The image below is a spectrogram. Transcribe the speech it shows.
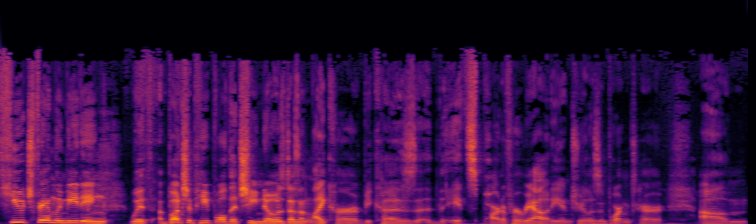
huge family meeting with a bunch of people that she knows doesn't like her because it's part of her reality and trula's important to her. Um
